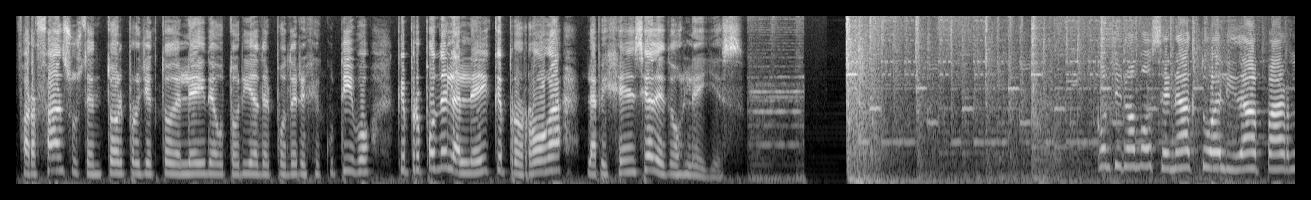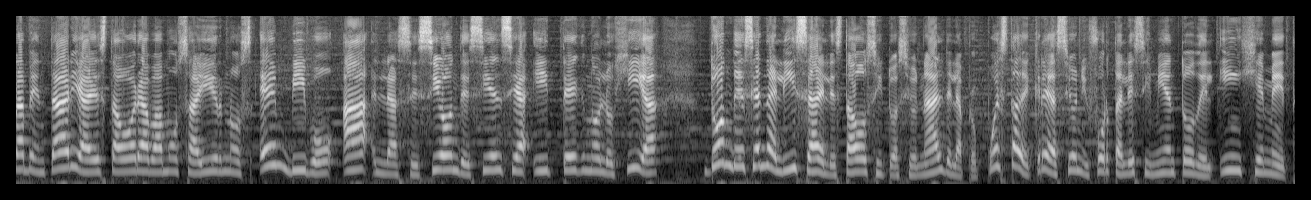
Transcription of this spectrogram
Farfán, sustentó el proyecto de ley de autoría del Poder Ejecutivo que propone la ley que prorroga la vigencia de dos leyes. Continuamos en actualidad parlamentaria. A esta hora vamos a irnos en vivo a la sesión de ciencia y tecnología donde se analiza el estado situacional de la propuesta de creación y fortalecimiento del INGEMET,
